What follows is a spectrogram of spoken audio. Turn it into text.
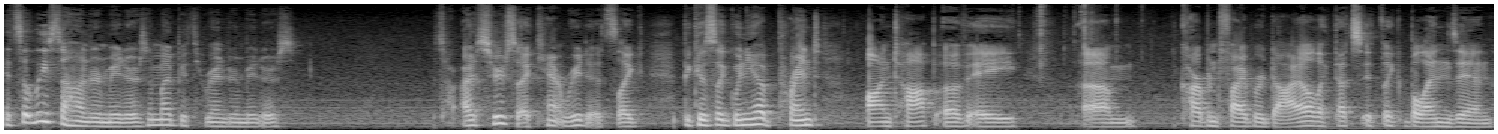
It's at least 100 meters. It might be 300 meters. It's, I seriously I can't read it. It's like because like when you have print on top of a um, carbon fiber dial, like that's it like blends in.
